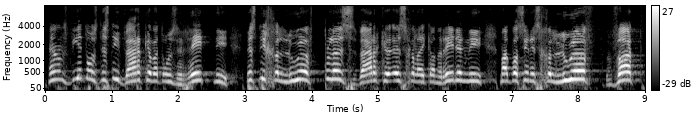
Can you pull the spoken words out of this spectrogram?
En ons weet ons dis nie werke wat ons red nie. Dis nie geloof plus werke is gelyk aan redding nie, maar ek wil sê dis geloof wat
